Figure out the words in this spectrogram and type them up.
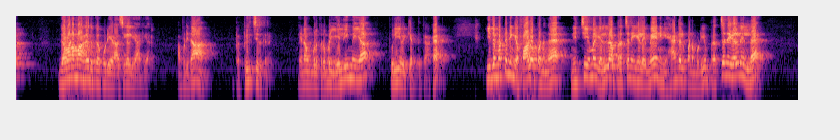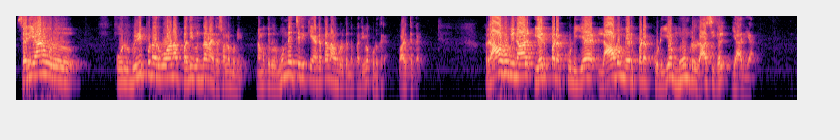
கவனமாக இருக்கக்கூடிய ராசிகள் யார் யார்? அப்படிதான் இப்போ பிரிச்சிருக்கிறேன். ஏன்னா உங்களுக்கு ரொம்ப எளிமையாக புரிய வைக்கிறதுக்காக. இதை மட்டும் நீங்கள் ஃபாலோ பண்ணுங்கள் நிச்சயமாக எல்லா பிரச்சனைகளையுமே நீங்கள் ஹேண்டில் பண்ண முடியும். பிரச்சனைகள்னு இல்லை சரியான ஒரு ஒரு விழிப்புணர்வான பதிவுன்னு தான் நான் இதை சொல்ல முடியும். நமக்கு இது ஒரு முன்னெச்சரிக்கையாகத்தான் நான் உங்களுக்கு இந்த பதிவை கொடுக்குறேன். வாழ்த்துக்கள். ராகுவினால் ஏற்படக்கூடிய லாபம் ஏற்படக்கூடிய மூன்று ராசிகள் யார் யார்?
